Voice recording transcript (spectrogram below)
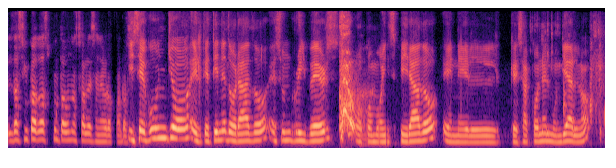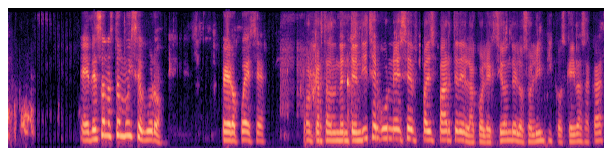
El 252.1 solo es el negro con rosa. Y según yo, el que tiene dorado es un reverse o como inspirado en el que sacó en el mundial, ¿no? Eh, de eso no estoy muy seguro, pero puede ser. Porque hasta donde entendí, según ese es parte de la colección de los olímpicos que iba a sacar.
